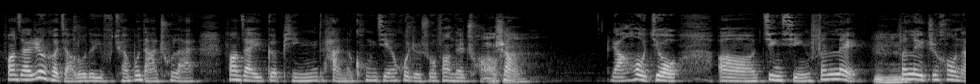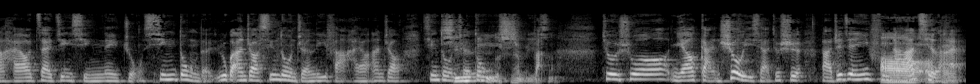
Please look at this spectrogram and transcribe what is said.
放在任何角落的衣服全部拿出来，放在一个平坦的空间，或者说放在床上。然后就呃进行分类，嗯分类之后呢，还要再进行那种心动的。如果按照心动整理法，还要按照心动整理心动的是什么意法思？就是说你要感受一下，就是把这件衣服拿起来，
